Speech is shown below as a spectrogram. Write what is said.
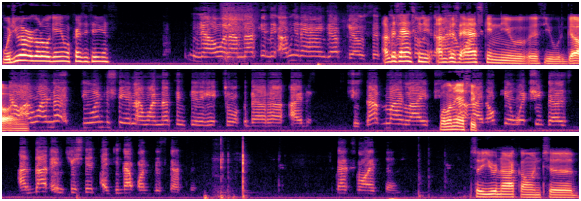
Would you ever go to a game with Chrissy Teigen? no, and I'm not gonna. I'm gonna hang up, Joseph. I'm just asking you. I'm just don't want- asking you if you would go. No, I mean, I want not. Do you understand? I want nothing to talk about her. I, she's not in my life. Well, let me ask you- I don't care what she does. I'm not interested. I do not want to discuss it. That's my thing. so you're not going to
